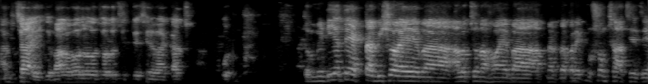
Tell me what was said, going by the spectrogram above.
আমি চাই যে ভালো ভালো চলচ্চিত্রে সিনেমায় কাজ করব তো মিডিয়াতে একটা বিষয়ে বা আলোচনা হয় বা আপনার ব্যাপারে প্রশংসা আছে যে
